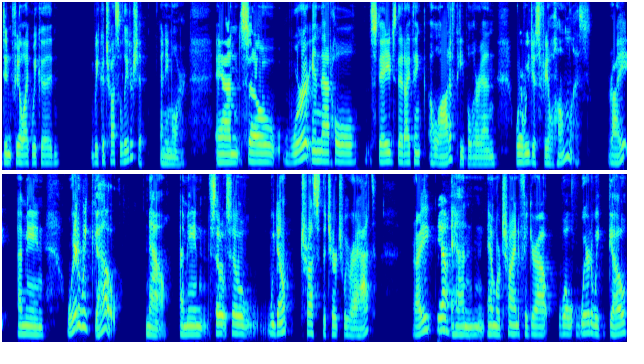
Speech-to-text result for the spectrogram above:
didn't feel like we could, we could trust the leadership anymore. And so we're in that whole stage that I think a lot of people are in where we just feel homeless, right? I mean, where do we go now? I mean, so so we don't trust the church we were at, right? Yeah. And and we're trying to figure out well, where do we go?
